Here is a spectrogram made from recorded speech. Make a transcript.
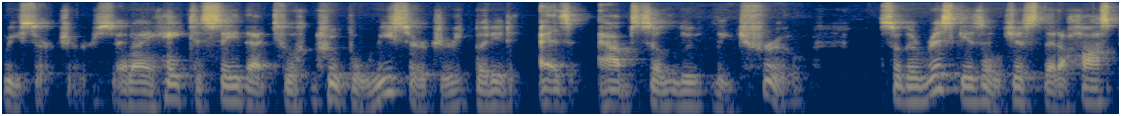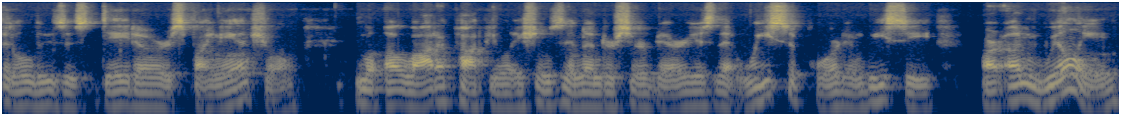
researchers. And I hate to say that to a group of researchers, but it is absolutely true. So the risk isn't just that a hospital loses data or is financial. A lot of populations in underserved areas that we support and we see are unwilling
